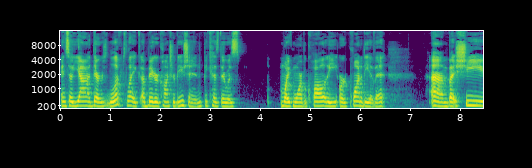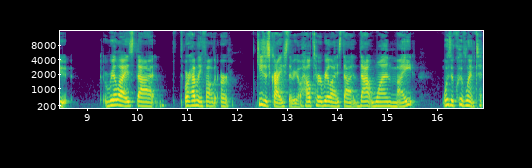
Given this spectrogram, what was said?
And so, yeah, there's looked like a bigger contribution because there was like more of a quality or quantity of it. Um, but she realized that, or Heavenly Father, or Jesus Christ, there we go, helped her realize that that one mite was equivalent to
